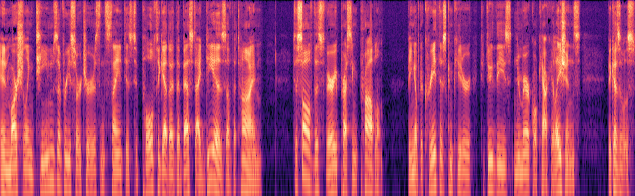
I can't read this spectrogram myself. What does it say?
in marshaling teams of researchers and scientists to pull together the best ideas of the time to solve this very pressing problem being able to create this computer to do these numerical calculations because it was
